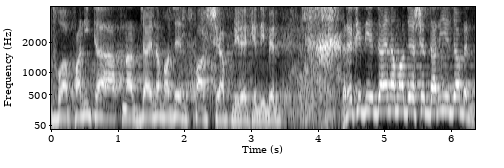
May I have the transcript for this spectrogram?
ধোয়া পানিটা আপনার জায়নামাজের পার্শ্বে আপনি রেখে দিবেন। রেখে দিয়ে জায়নামাজে এসে দাঁড়িয়ে যাবেন।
